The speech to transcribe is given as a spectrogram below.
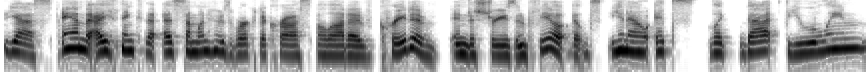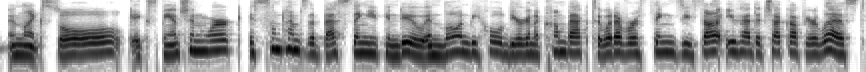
Yes. And I think that as someone who's worked across a lot of creative industries and fields, you know, it's like that fueling and like soul expansion work is sometimes the best thing you can do. And lo and behold, you're going to come back to whatever things you thought you had to check off your list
